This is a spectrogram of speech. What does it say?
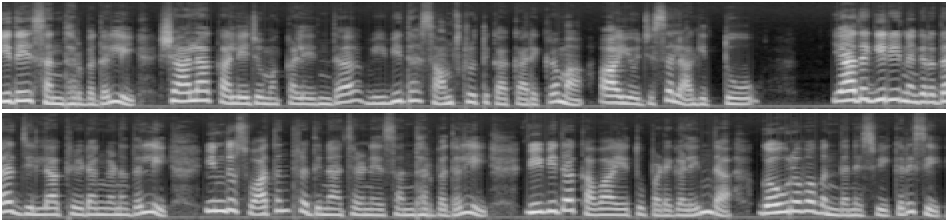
ಇದೇ ಸಂದರ್ಭದಲ್ಲಿ ಶಾಲಾ, ಕಾಲೇಜು ಮಕ್ಕಳಿಂದ ವಿವಿಧ ಸಾಂಸ್ಕೃತಿಕ ಕಾರ್ಯಕ್ರಮ ಆಯೋಜಿಸಲಾಗಿತ್ತು. ಯಾದಗಿರಿ ನಗರದ ಜಿಲ್ಲಾ ಕ್ರೀಡಾಂಗಣದಲ್ಲಿ ಇಂದು ಸ್ವಾತಂತ್ರ್ಯ ದಿನಾಚರಣೆ ಸಂದರ್ಭದಲ್ಲಿ ವಿವಿಧ ಕವಾಯತು ಪಡೆಗಳಿಂದ ಗೌರವ ವಂದನೆ ಸ್ವೀಕರಿಸಿ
